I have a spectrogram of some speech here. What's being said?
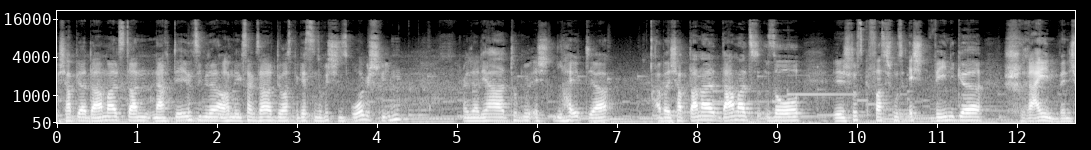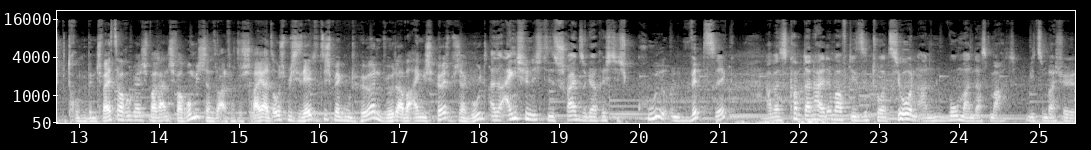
Ich habe ja damals dann, nachdem sie mir dann auch am nächsten Tag gesagt hat, du hast mir gestern so richtig ins Ohr geschrieben, hab ich gesagt, ja, tut mir echt leid, ja. Aber ich habe dann halt damals so den Schluss gefasst, ich muss echt weniger schreien, wenn ich betrunken bin. Ich weiß auch gar nicht, gar nicht, warum ich dann so anfange zu schreien, als ob ich mich selbst nicht mehr gut hören würde, aber eigentlich höre ich mich ja gut. Also eigentlich finde ich dieses Schreien sogar richtig cool und witzig, aber es kommt dann halt immer auf die Situation an, wo man das macht. Wie zum Beispiel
